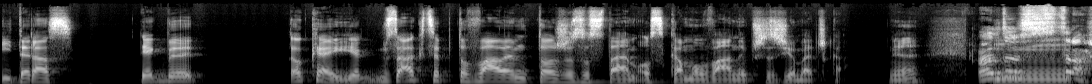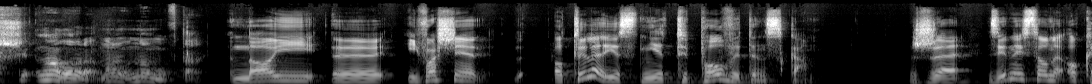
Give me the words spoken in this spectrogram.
I teraz jakby okej, okay, zaakceptowałem to, że zostałem oskamowany przez ziomeczka, nie? Ale to jest mm. strasznie... No dobra, no, no mów tak. No i, yy, i właśnie o tyle jest nietypowy ten scam, że z jednej strony, ok,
